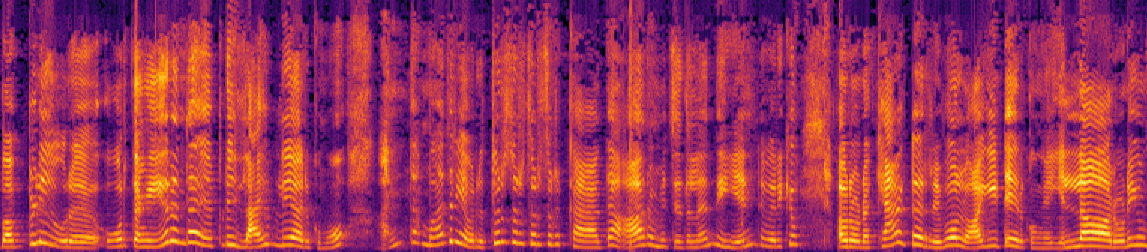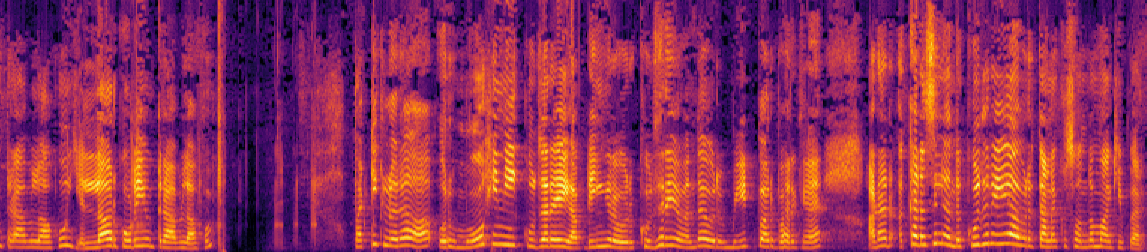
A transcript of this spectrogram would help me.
பப்ளி ஒரு ஒருத்தங்க இருந்தால் எப்படி லைவ்லியாக இருக்குமோ அந்த மாதிரி அவர் துரு துரு சுறு சுறு கதை ஆரம்பித்ததுலேருந்து எண்டு வரைக்கும் அவரோட கேரக்டர் ரிவால்வ் ஆகிட்டே இருக்குங்க. எல்லாரோடையும் ட்ராவல் ஆகும் எல்லார் கூடயும் ட்ராவல் ஆகும் பர்டிகுலராக ஒரு மோகினி குதிரை அப்படிங்கிற ஒரு குதிரையை வந்து அவர் மீட் பாருங்க ஆனால் கடைசியில் அந்த குதிரையை அவர் தனக்கு சொந்தமாக்கிப்பார்.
